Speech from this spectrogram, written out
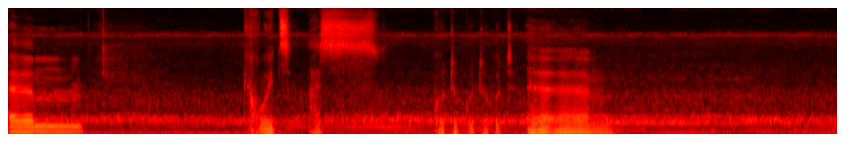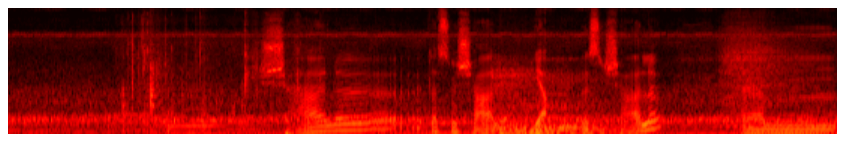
Ähm, Kreuz Ass. Gut, gut, gut. Ähm, Schale. Das ist eine Schale. Ja, das ist eine Schale. Ähm,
